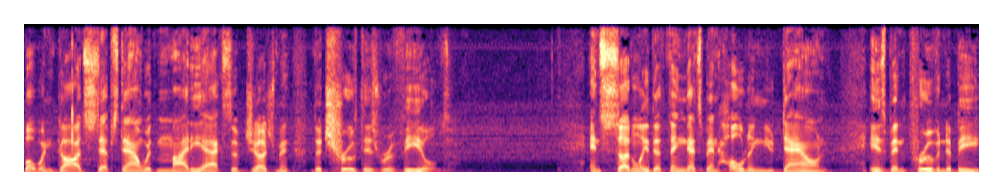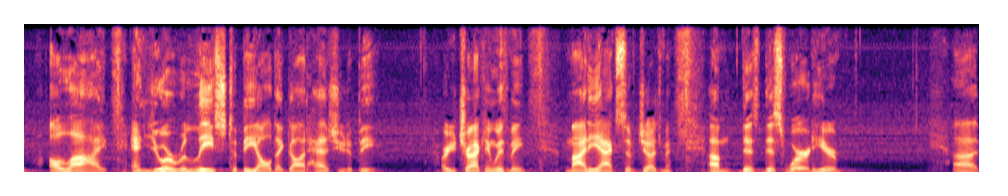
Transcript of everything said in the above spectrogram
But when God steps down with mighty acts of judgment, the truth is revealed. And suddenly, the thing that's been holding you down has been proven to be a lie, and you are released to be all that God has you to be. Are you tracking with me? Mighty acts of judgment. Um, this, this word here uh,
